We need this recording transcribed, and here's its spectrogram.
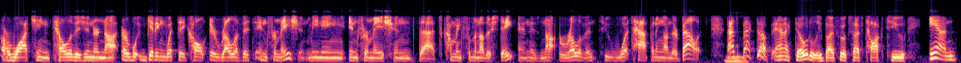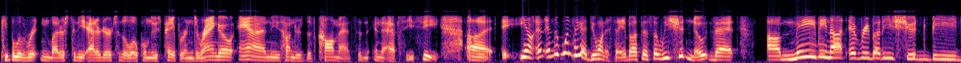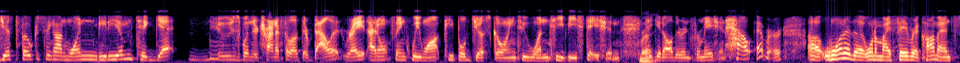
are watching television or not, or getting what they call irrelevant information, meaning information that's coming from another state and is not relevant to what's happening on their ballot. That's mm-hmm. backed up anecdotally by folks I've talked to and people have written letters to the editor to the local newspaper in Durango and these hundreds of comments in, in the FCC. Uh, you know, and, and the one thing I do want to say about this, though, we should note that uh, maybe not everybody should be just focusing on one medium to get news when they're trying to fill out their ballot, right? I don't think we want people just going to one TV station right. to get all their information. However, uh, one of the one of my favorite comments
